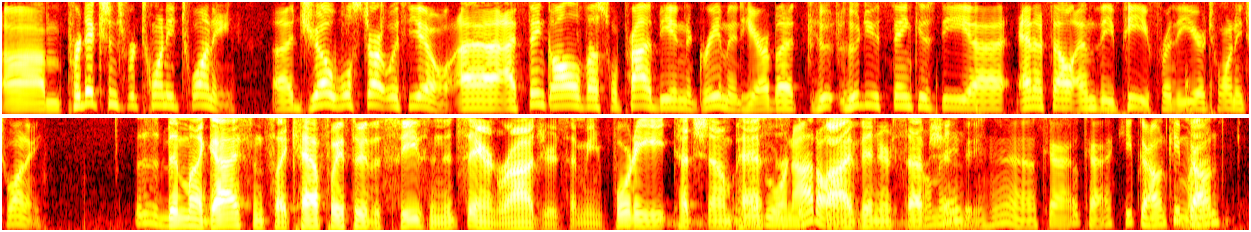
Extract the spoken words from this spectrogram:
Um, predictions for 2020. Uh, Joe, we'll start with you. Uh, I think all of us will probably be in agreement here, but who, who do you think is the uh, NFL MVP for the year 2020? This has been my guy since like halfway through the season. It's Aaron Rodgers. I mean, 48 touchdown passes, maybe not five interceptions. Well, yeah, okay, okay. Keep going, keep Come going. On.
